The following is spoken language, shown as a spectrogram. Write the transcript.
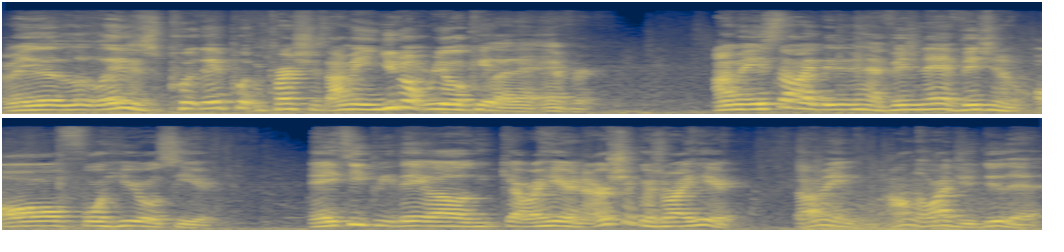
I mean, they just put they putting pressures. I mean, you don't relocate like that ever. I mean, it's not like they didn't have vision. They had vision of all four heroes here. And ATP, they all got right here, and Earthshaker was right here. So I mean, I don't know why'd you do that.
